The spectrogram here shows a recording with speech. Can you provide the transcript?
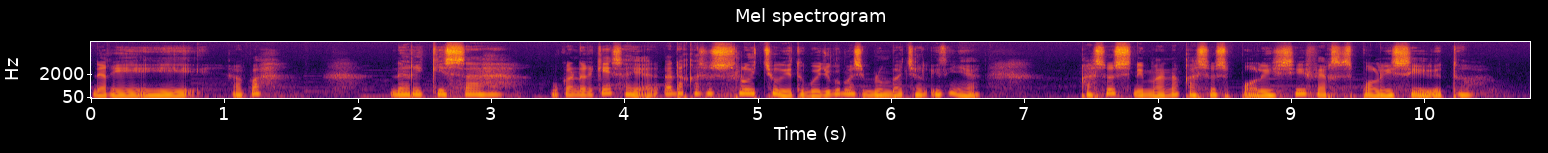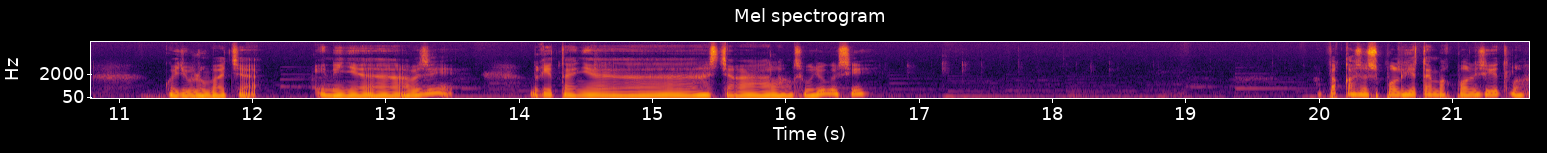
dari apa? Dari kisah bukan dari kisah ya ada kasus lucu gitu. Gue juga masih belum baca ini ya kasus di mana kasus polisi versus polisi gitu gue juga belum baca ininya apa sih beritanya secara langsung juga sih apa kasus polisi tembak polisi gitu loh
